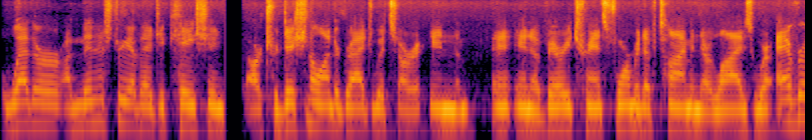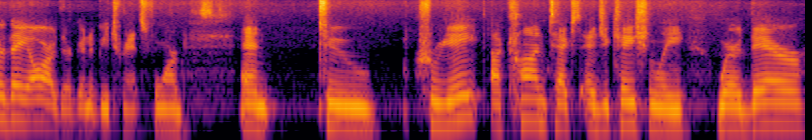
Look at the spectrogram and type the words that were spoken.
Whether a ministry of education, our traditional undergraduates are in the, in a very transformative time in their lives. Wherever they are, they're going to be transformed. And to create a context educationally where they're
